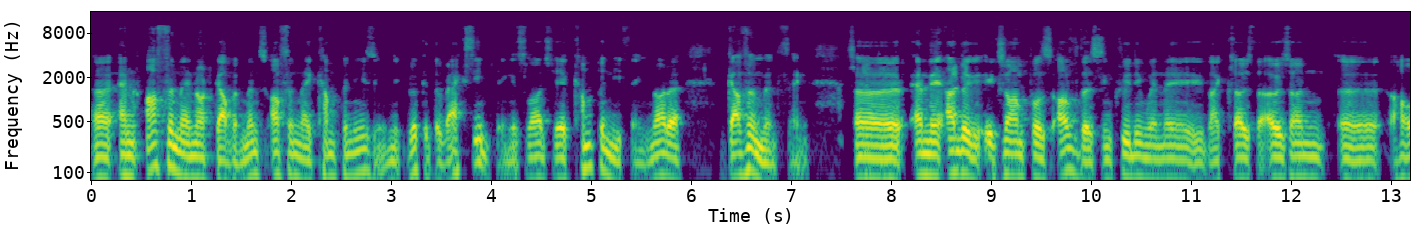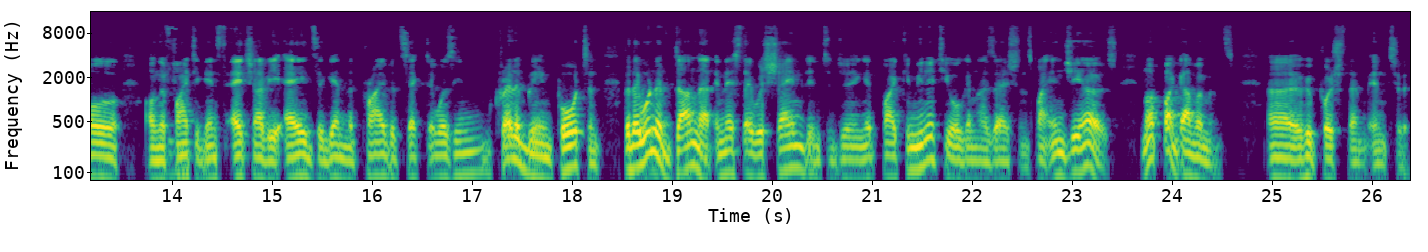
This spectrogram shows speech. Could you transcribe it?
Uh, and often they're not governments, often they're companies. And look at the vaccine thing, it's largely a company thing, not a government thing. Uh, and there are other examples of this, including when they like closed the ozone uh, hole on the fight against HIV AIDS. Again, the private sector was incredibly important, but they wouldn't have done that unless they were shamed into doing it by community organizations, by NGOs, not by governments uh, who pushed them into it.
